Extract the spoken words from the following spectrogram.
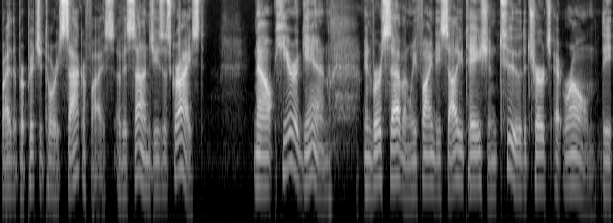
by the propitiatory sacrifice of his son Jesus Christ. Now, here again, in verse 7, we find a salutation to the church at Rome, the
